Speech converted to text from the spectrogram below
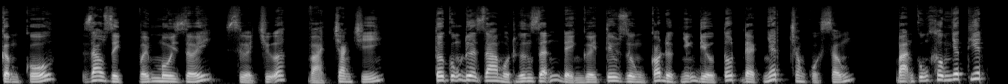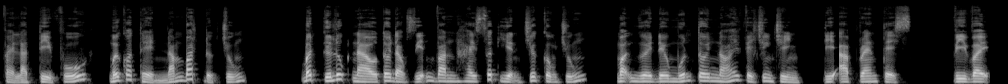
cầm cố, giao dịch với môi giới, sửa chữa và trang trí. Tôi cũng đưa ra một hướng dẫn để người tiêu dùng có được những điều tốt đẹp nhất trong cuộc sống. Bạn cũng không nhất thiết phải là tỷ phú mới có thể nắm bắt được chúng. Bất cứ lúc nào tôi đọc diễn văn hay xuất hiện trước công chúng, mọi người đều muốn tôi nói về chương trình The Apprentice. Vì vậy,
